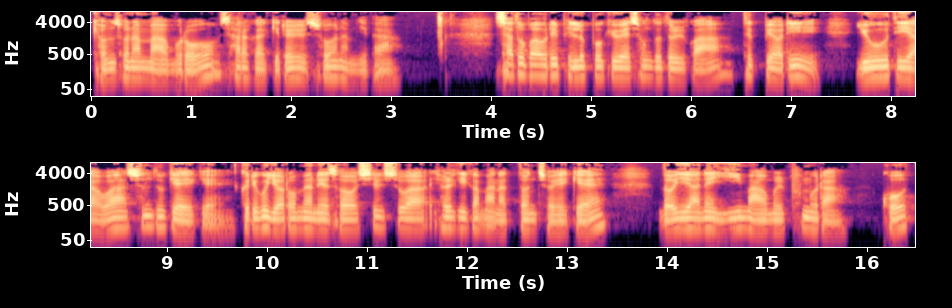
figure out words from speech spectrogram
겸손한 마음으로 살아가기를 소원합니다. 사도 바울이 빌립보 교회 성도들과 특별히 유디아와 순두계에게 그리고 여러 면에서 실수와 혈기가 많았던 저에게 너희 안에 이 마음을 품으라 곧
